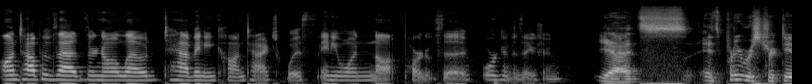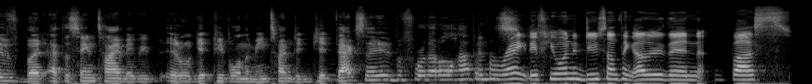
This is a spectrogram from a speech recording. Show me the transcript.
On top of that, they're not allowed to have any contact with anyone not part of the organization. Yeah, it's it's pretty restrictive, but at the same time, maybe it'll get people in the meantime to get vaccinated before that all happens. Right. If you want to do something other than bus,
